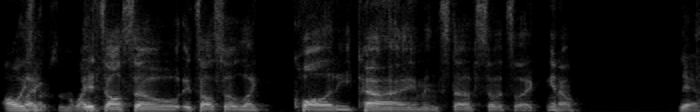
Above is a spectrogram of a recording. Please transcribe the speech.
Always Like, helps when the wife it's also it's also like quality time and stuff. So it's like you know Yeah.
